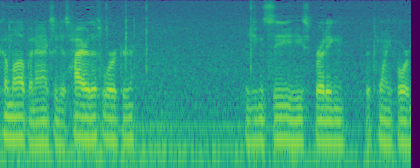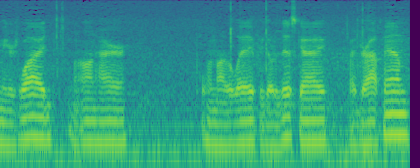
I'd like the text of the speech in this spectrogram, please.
come up and actually just hire this worker, as you can see, he's spreading the 24 meters wide. I'm going to on hire, pull him out of the way. If we go to this guy, if I drop him,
